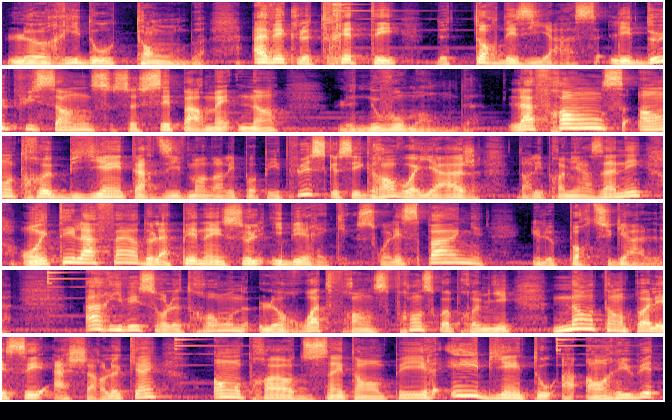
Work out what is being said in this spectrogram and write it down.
le rideau tombe. Avec le traité de Tordesillas, les deux puissances se séparent maintenant, le Nouveau Monde. La France entre bien tardivement dans l'épopée, puisque ses grands voyages dans les premières années ont été l'affaire de la péninsule ibérique, soit l'Espagne et le Portugal. Arrivé sur le trône, le roi de France François Ier n'entend pas laisser à Charles Quint, empereur du Saint-Empire, et bientôt à Henri VIII,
